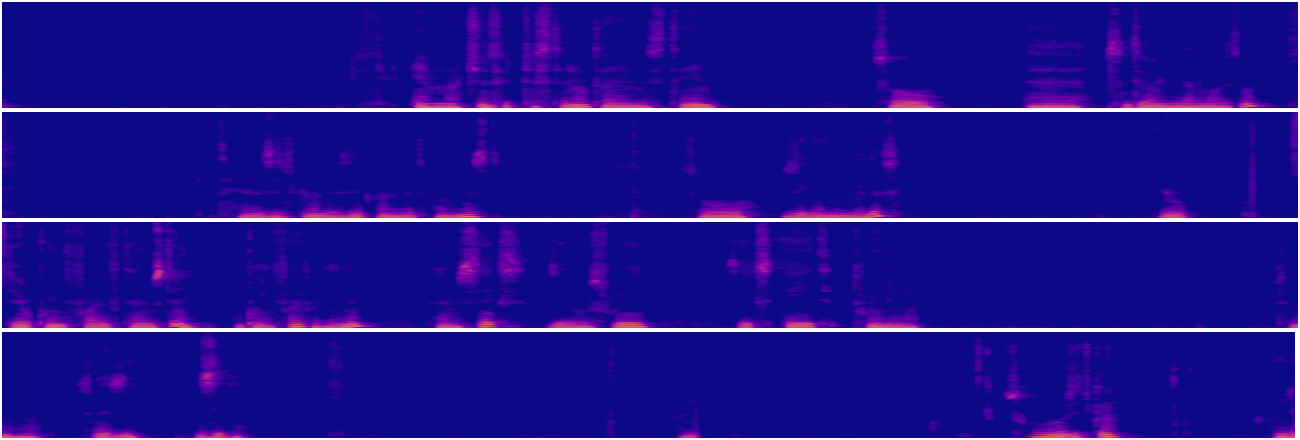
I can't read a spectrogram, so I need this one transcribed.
m ኣችን ስድስት ነው times ten so ስንት ይሆንልናል ማለት ነው? ten እዚች ጋር እንደዚህ አንድ ነጥብ አምስት so እዚህ ጋር እንመለስ። zero point five times ten one point five አገኘን times six zero three six eight twenty one twenty one ስለዚህ እዚህ ጋር እዚች ጋር አንዴ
